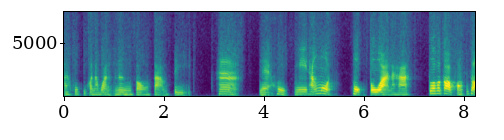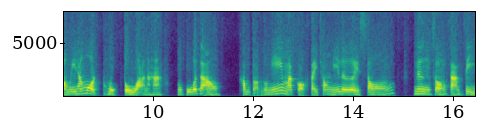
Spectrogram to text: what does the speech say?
อะครูครูขอนับก่อนหนึ่งสองสามสี่ห้าและหกมีทั้งหมดหกตัวนะคะ ตัวประกอบของ 12 มีทั้งหมดหกตัวนะคะ คุณครูก็จะเอาคำตอบตรงนี้มากรอกใส่ช่องนี้เลยสองหนึ่งสองสามสี่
